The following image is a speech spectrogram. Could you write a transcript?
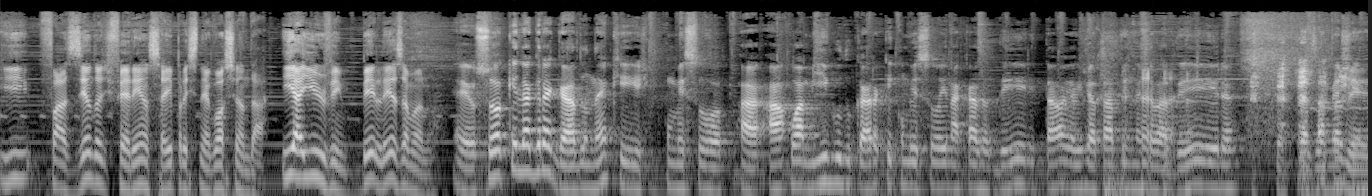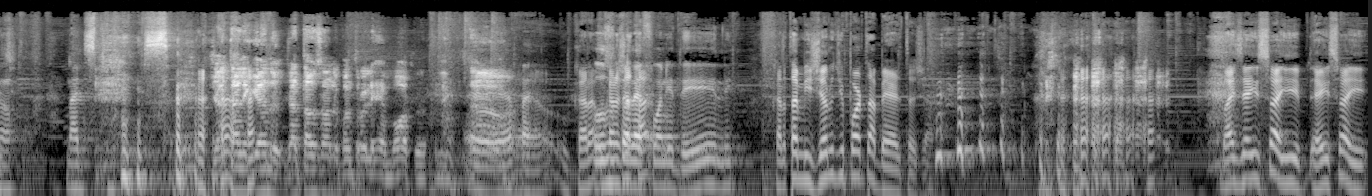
e fazendo a diferença aí para esse negócio andar. E aí, Irving, beleza, mano? É, eu sou aquele agregado, né, que começou, a, a, o amigo do cara que começou aí na casa dele e tal, e aí já tá abrindo a geladeira, já tá mexendo na dispensa. Já tá ligando, já tá usando o controle remoto. É, é, o cara, usa o, cara o tá telefone tá, dele. O cara tá mijando de porta aberta já. Mas é isso aí, é isso aí.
